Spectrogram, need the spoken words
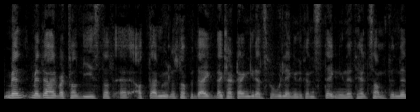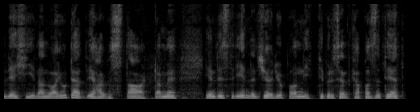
Men, men, det har i hvert fall vist at, eh, at, det er mulig å stoppe. Det er, det er, klart det er en grense for hvor lenge du kan stenge ned et helt samfunn. Men det Kina nå har gjort, er at de har jo starta med industrien. Den kjører jo på 90% kapasitet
